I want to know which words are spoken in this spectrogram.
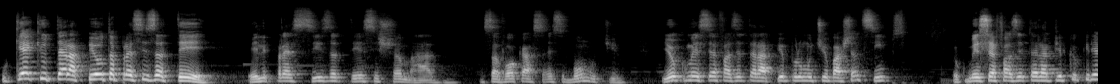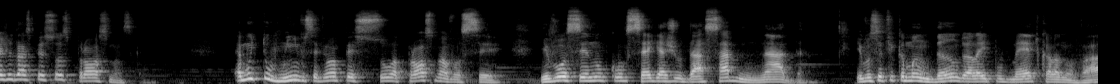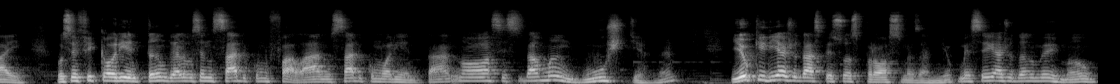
O que é que o terapeuta precisa ter? Ele precisa ter esse chamado, essa vocação, esse bom motivo. E eu comecei a fazer terapia por um motivo bastante simples. Eu comecei a fazer terapia porque eu queria ajudar as pessoas próximas. Cara. É muito ruim você ver uma pessoa próxima a você e você não consegue ajudar, sabe nada. E você fica mandando ela ir para o médico, ela não vai. Você fica orientando ela, você não sabe como falar, não sabe como orientar. Nossa, isso dá uma angústia, né? E eu queria ajudar as pessoas próximas a mim. Eu comecei ajudando meu irmão,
